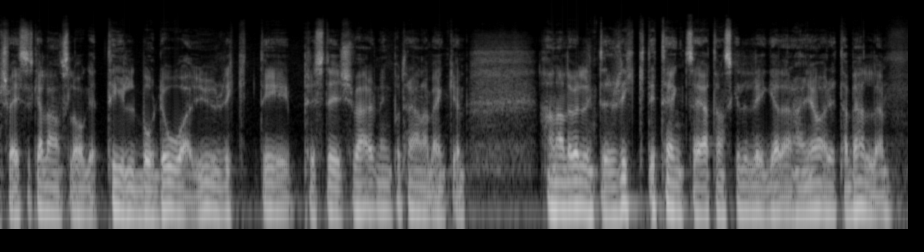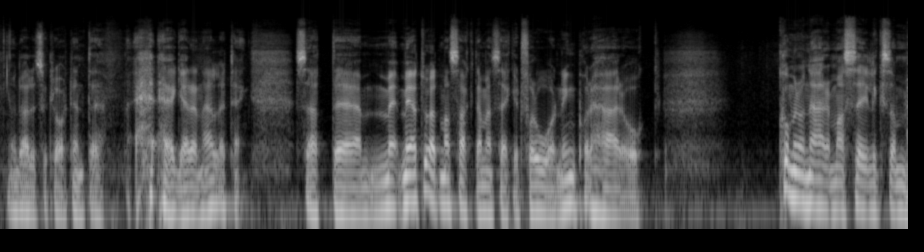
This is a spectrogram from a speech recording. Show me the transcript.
schweiziska landslaget till Bordeaux. Det är ju en riktig prestigevärvning på tränarbänken. Han hade väl inte riktigt tänkt sig att han skulle ligga där han gör i tabellen. Och det hade såklart inte ägaren heller tänkt. Så att, eh, men jag tror att man sakta men säkert får ordning på det här och kommer att närma sig liksom,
